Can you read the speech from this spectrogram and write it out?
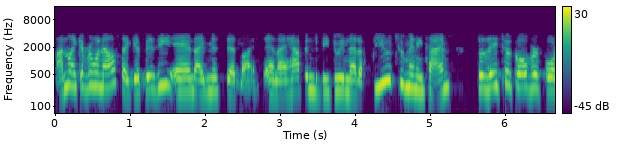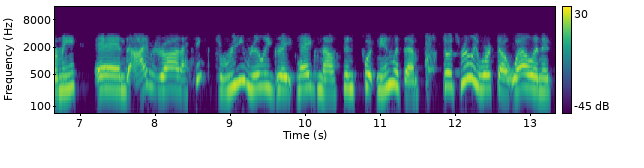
I'm like everyone else. I get busy and I miss deadlines, and I happen to be doing that a few too many times. So they took over for me, and I've drawn, I think, three really great tags now since putting in with them. So it's really worked out well, and it's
